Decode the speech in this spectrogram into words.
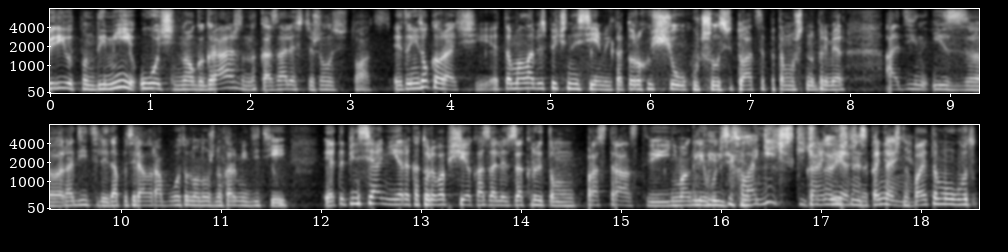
период пандемии очень много граждан оказались в тяжелой ситуации. Это не только врачи, это малообеспеченные семьи, которых еще ухудшила ситуация, потому что, например, один из э, родителей да, потерял работу, но нужно кормить детей. Это пенсионеры, которые вообще оказались в закрытом пространстве и не могли это выйти. Психологически конечно, конечно. Поэтому вот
